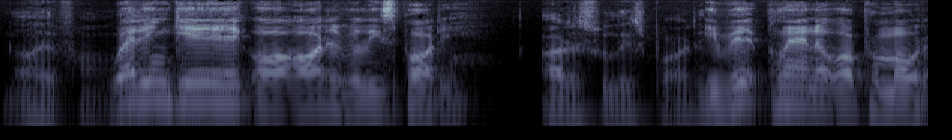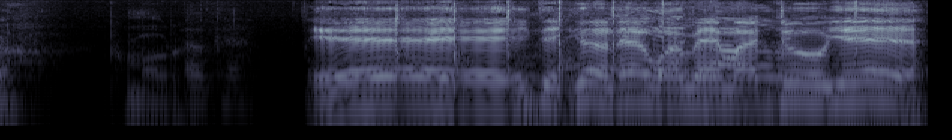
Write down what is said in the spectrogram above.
no headphones. Wedding gig or artist release party? Artist release party. Event planner or promoter? Promoter. Okay. Yeah, you did good on that one, man, my dude. Yeah,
